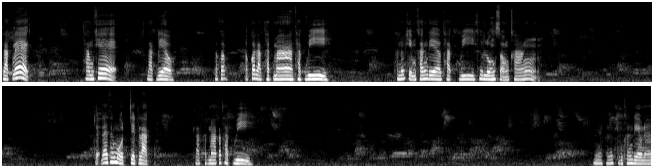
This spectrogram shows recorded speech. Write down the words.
หลักแรกทำแค่หลักเดียว แล้วก็แล้วก็หลักถัดมาถัก V พันนกเข็มครั้งเดียว ถัก V คือลงสองครั้ง จะได้ทั้งหมด 7 หลัก หลักถัดมาก็ถัก V นี่พันลูกเข็มครั้งเดียวนะ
